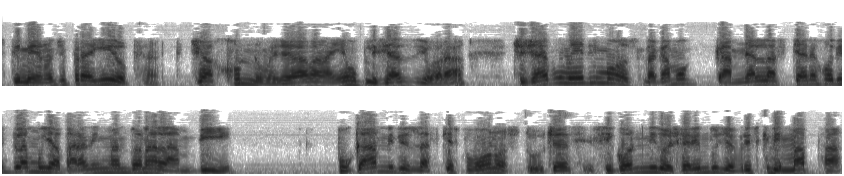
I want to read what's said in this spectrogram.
στημένο και πρέπει να γίνει το πέναλτι. Και αγχώνομαι και Παναγία μου πλησιάζει η ώρα και για που είμαι έτοιμος να κάνω καμιά λαθιά έχω δίπλα μου για παράδειγμα τον Αλαμπή που κάνει τις λαθιές που μόνος του και σηκώνει το χέρι του και βρίσκει τη μάπα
